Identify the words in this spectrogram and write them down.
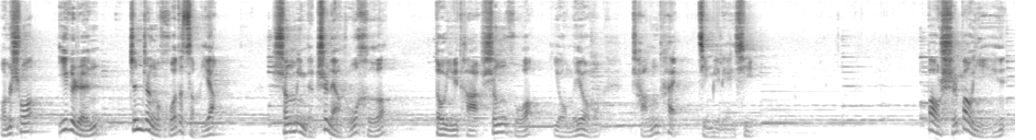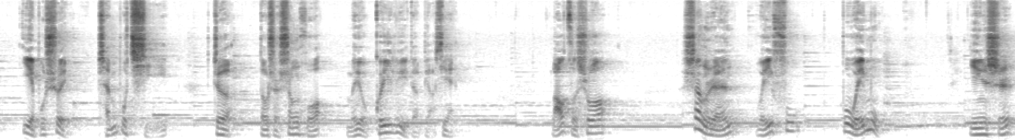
我们说，一个人真正活得怎么样，生命的质量如何，都与他生活有没有常态紧密联系。暴食暴饮、夜不睡、晨不起，这都是生活没有规律的表现。老子说：“圣人为夫，不为目。饮食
